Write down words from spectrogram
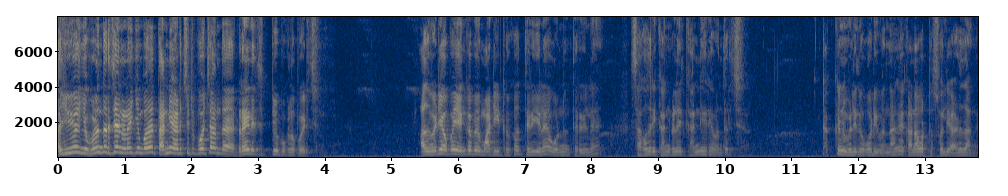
ஐயோ இங்கே விழுந்துருச்சேன்னு நினைக்கும் போதே தண்ணி அடிச்சிட்டு போச்சு அந்த ட்ரைனேஜ் டியூப்புக்குள்ளே போயிடுச்சு. அது வழியாக போய் எங்கே போய் மாட்டிக்கிட்டு இருக்கோ தெரியல ஒன்றும் தெரியல. சகோதரி கண்களில் கண்ணீரே வந்துருச்சு. டக்குன்னு வெளியில் ஓடி வந்தாங்க கணவர்கிட்ட சொல்லி அழுதாங்க.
